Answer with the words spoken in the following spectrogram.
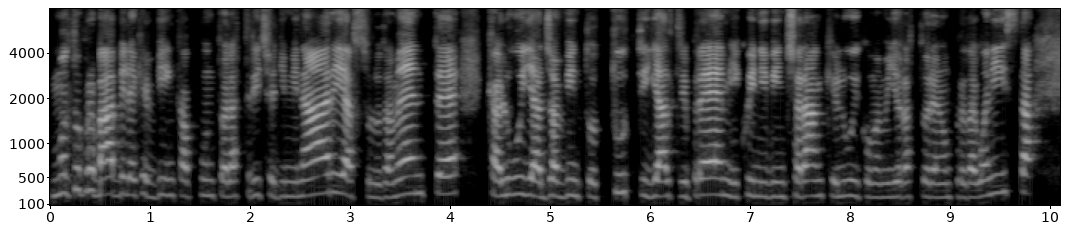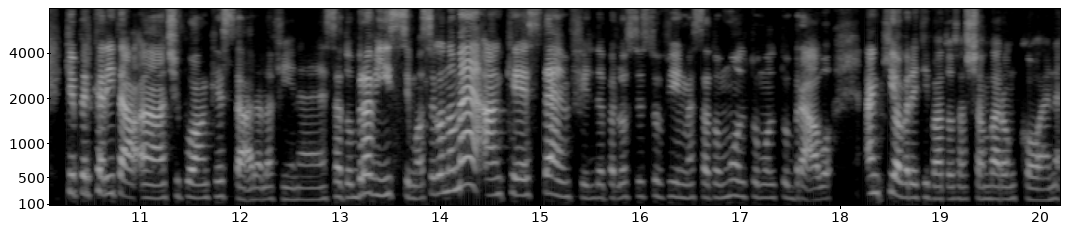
molto probabile che vinca appunto l'attrice di Minari, assolutamente. Kaluuya ha già vinto tutti gli altri premi, quindi vincerà anche lui come miglior attore non protagonista, che per carità uh, ci può anche stare alla fine, è stato bravissimo. Secondo me anche Stanfield per lo stesso film è stato molto molto bravo. Anch'io avrei tifato Sasha Baron Cohen.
